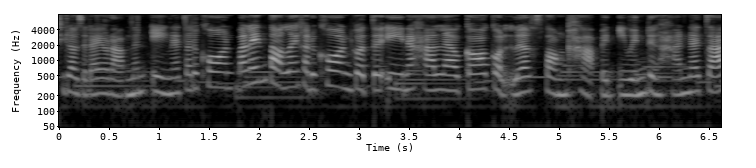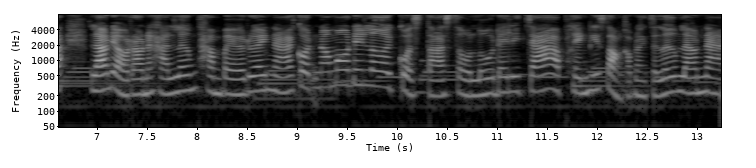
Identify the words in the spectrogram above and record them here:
ที่เราจะได้รับนั่นเองนะจ๊ะทุกคนมาเล่นต่อเลยค่ะทุกคนกดตัว E นะคะ แล้วก็กดเลือกซองค่ะเป็น Event The Hunt นะจ๊ะแล้วเดี๋ยวเรานะคะ เริ่มทำไปเรื่อยนะกด normal ได้เลย กด start solo ได้เลยจ้า เพลงที่ 2กำลังจะเริ่มแล้วนะ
